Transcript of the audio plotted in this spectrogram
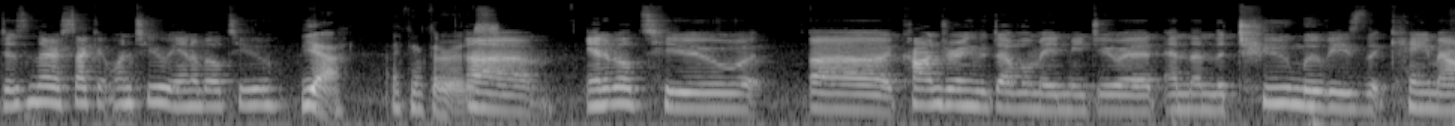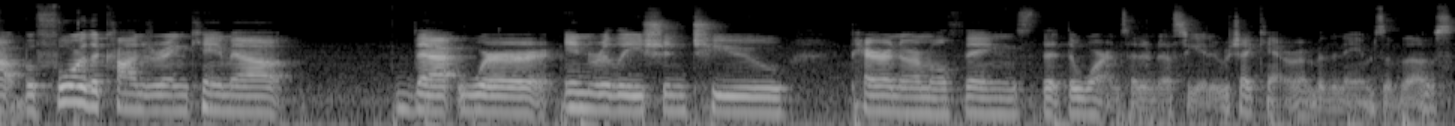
isn't there a second one too? Annabelle Two. yeah, I think there is. Um, Annabelle 2, uh, Conjuring, The Devil Made Me Do It, and then the two movies that came out before The Conjuring came out that were in relation to paranormal things that the Warrens had investigated, which I can't remember the names of those.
